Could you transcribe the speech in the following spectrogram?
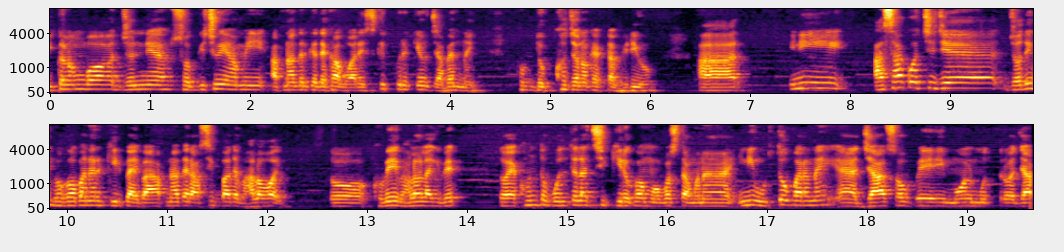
বিকলম্বর জন্য সব কিছুই আমি আপনাদেরকে দেখাবো, আর স্কিপ করে কেউ যাবেন নাই, খুব দুঃখজনক একটা ভিডিও আর ইনি আশা করছি যে যদি ভগবানের কৃপায় বা আপনাদের আশীর্বাদে ভালো হয়, তো খুবই ভালো লাগবে। তো এখন তো বলতে লাগছি কীরকম অবস্থা মানে ইনি উঠতেও পারে নাই যা সব এই মলমূত্র যা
